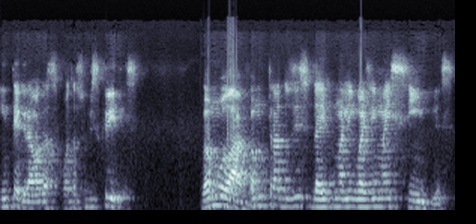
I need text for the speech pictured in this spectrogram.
integral das cotas subscritas. Vamos lá, vamos traduzir isso daí para uma linguagem mais simples.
